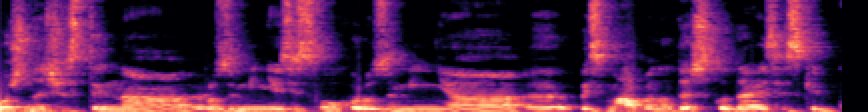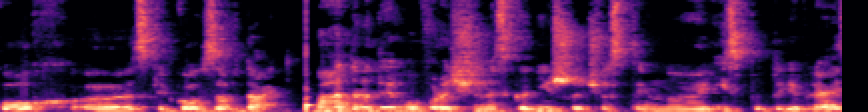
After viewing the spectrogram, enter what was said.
Кожна частина розуміння зі слуху, розуміння е, письма, вона теж складається з кількох е, з кількох завдань. Багато людей говорять, що найскладнішою частиною іспиту є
